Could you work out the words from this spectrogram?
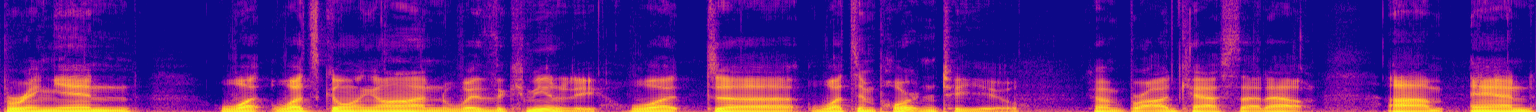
bring in what what's going on with the community, what uh, what's important to you, kind of broadcast that out. Um, and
